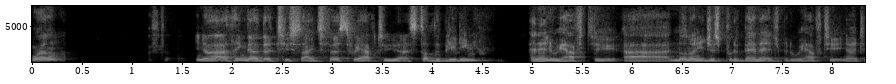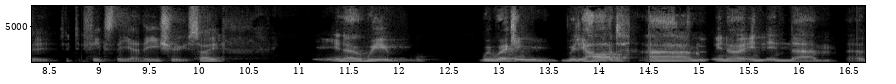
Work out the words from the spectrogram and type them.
Well, you know, I think that the two sides. First, we have to uh, stop the bleeding and then we have to uh, not only just put a bandage, but we have to you know to to, to fix the uh, the issue. So you know we we're working really hard, um, you know, in in um, uh,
